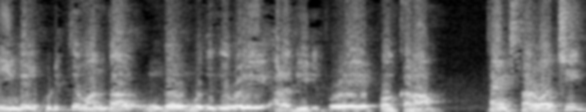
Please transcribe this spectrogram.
நீங்கள் குடித்து வந்தால் உங்கள் முதுகு வலி அல்லது இடுப்பு வலியை போக்கலாம். தேங்க்ஸ் ஃபார் வாட்சிங்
